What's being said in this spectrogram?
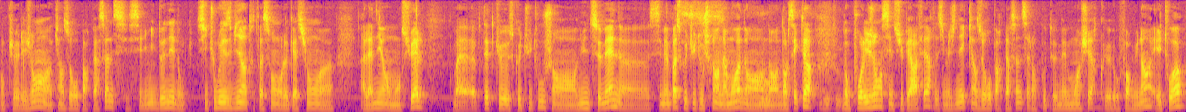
Donc euh, les gens, 15 euros par personne, c'est limite donné. Donc si tu laisses bien, de toute façon, en location euh, à l'année en mensuel, bah, peut-être que ce que tu touches en une semaine, euh, c'est même pas ce que tu toucherais en un mois dans, dans- dans le secteur. Donc pour les gens, c'est une super affaire. Vous imaginez 15 euros par personne, ça leur coûte même moins cher qu'au Formule 1. Et toi,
